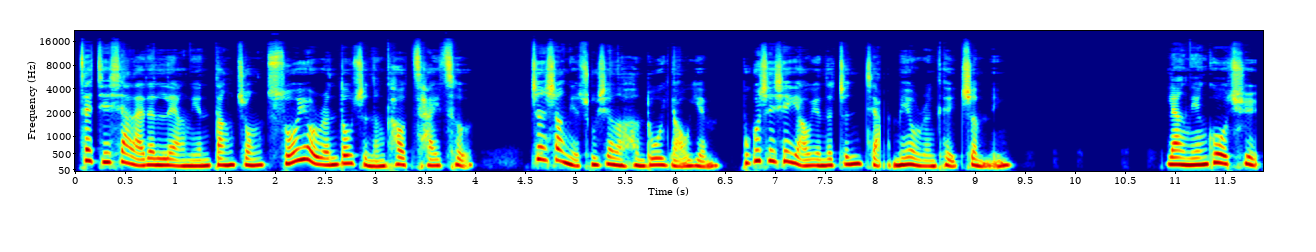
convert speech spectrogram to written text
在接下来的两年当中，所有人都只能靠猜测。镇上也出现了很多谣言，不过这些谣言的真假，没有人可以证明。两年过去，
